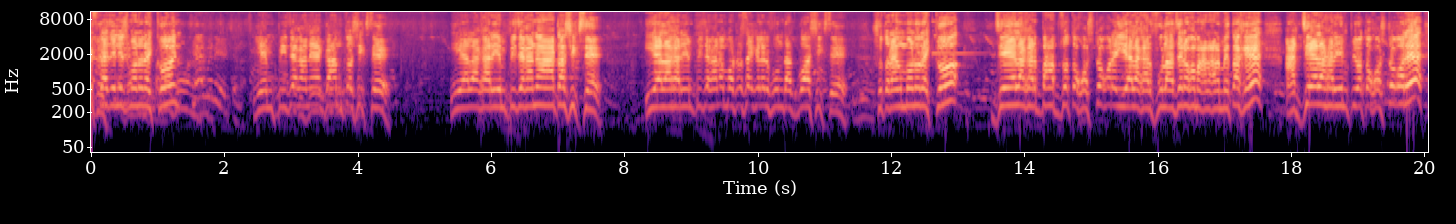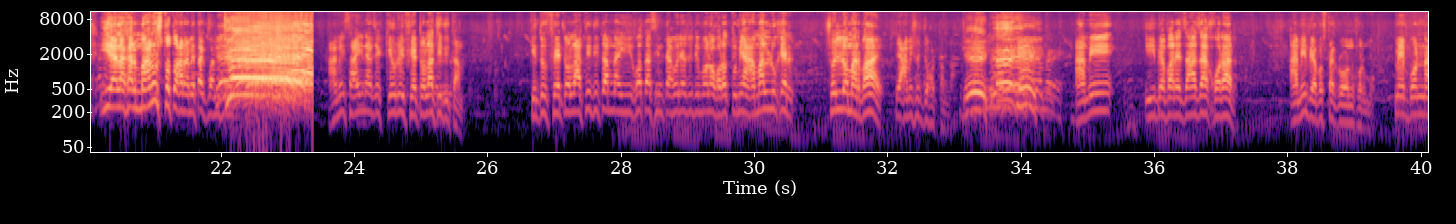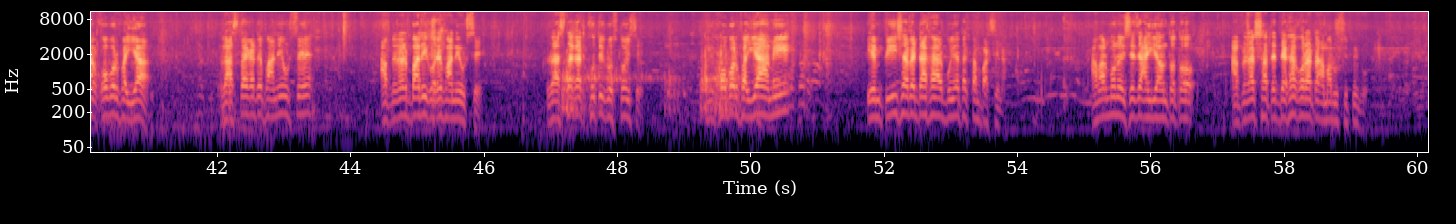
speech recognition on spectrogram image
একটা জিনিস মনে রাখুন এমপি যেখানে গান তো শিখছে ই এলাকার এমপি যেখানে আটা শিখছে ই এলাকার এমপি যেখানে মোটরসাইকেলের ফোন দাঁত বোয়া শিখছে। সুতরাং মনে রাখো যে এলাকার বাপ যত কষ্ট করে ই এলাকার ফুলা যেরকম আরামে থাকে আর যে এলাকার এমপি অত কষ্ট করে ই এলাকার মানুষ তত আরামে থাকবে। আমি আমি চাই না যে কেউ ফেটলাতি দিতাম। কিন্তু ফেটো লাথি দিতাম না এই কথা চিন্তা করিয়া যদি মনে করো তুমি আমার লোকের শৈল্য মারবাই তে আমি সহ্য করতাম না। আমি এই ব্যাপারে যা যা করার আমি ব্যবস্থা গ্রহণ করব আমি বন্যার খবর পাইয়া রাস্তাঘাটে পানি উঠছে আপনার বাড়ি ঘরে পানি উঠছে রাস্তাঘাট ক্ষতিগ্রস্ত হয়েছে খবর পাইয়া আমি এমপি হিসাবে ডাকার বইয়া থাকতাম পারছি না। আমার মনে হয়েছে যে আইয়া অন্তত আপনার সাথে দেখা করাটা আমার উচিত হইব।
